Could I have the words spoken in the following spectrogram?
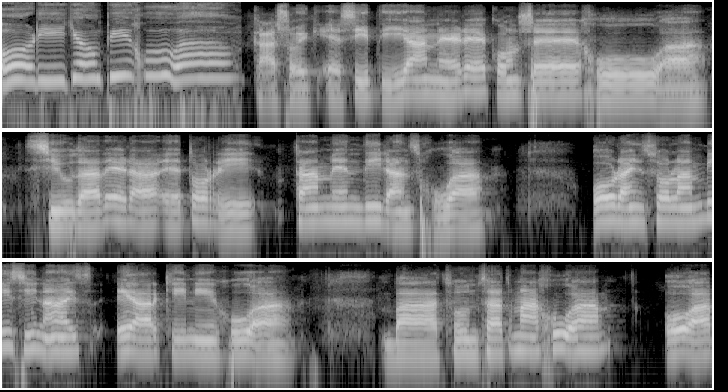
hori jon pijua. Kasoik ezitian ere konsejua, ziudadera etorri tamendirantz jua. Orain zolan bizi naiz earkini jua, batzuntzat majua, oa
